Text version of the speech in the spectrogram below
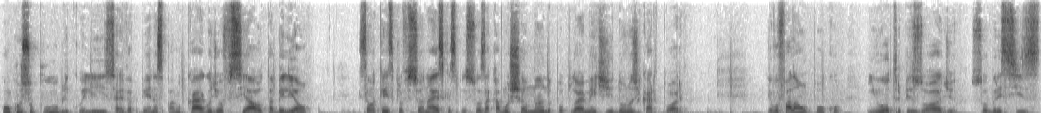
Concurso público ele serve apenas para o cargo de oficial tabelião, que são aqueles profissionais que as pessoas acabam chamando popularmente de donos de cartório. Eu vou falar um pouco em outro episódio sobre esses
